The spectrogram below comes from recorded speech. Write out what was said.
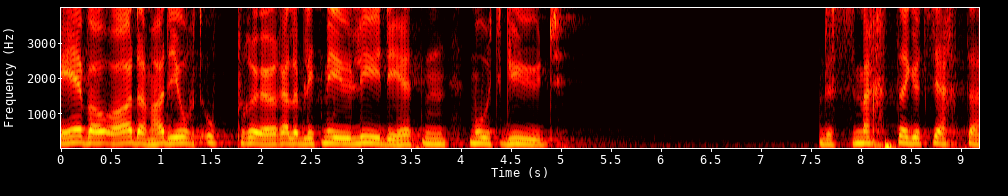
Eva og Adam hadde gjort opprør eller blitt med i ulydigheten mot Gud. Og Det smerter Guds hjerte.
